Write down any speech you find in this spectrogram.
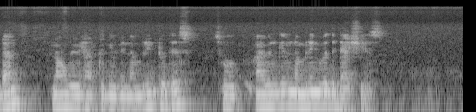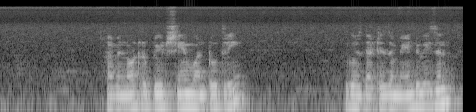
done. Now we have to give the numbering to this. So I will give numbering with dashes I will not repeat same 1 2 3 because that is the main division.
